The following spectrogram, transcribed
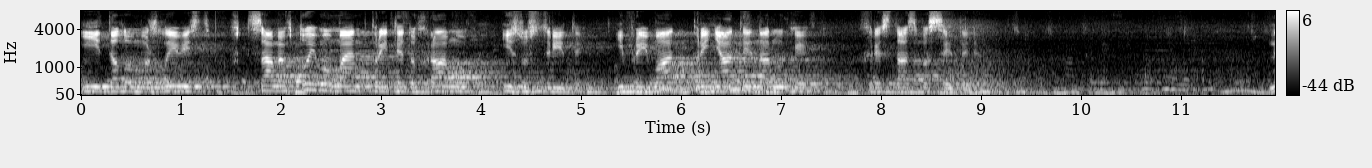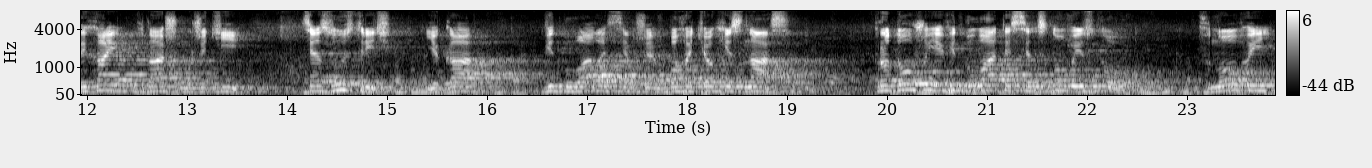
і дало можливість саме в той момент прийти до храму і зустріти, і прийняти на руки Христа Спасителя. Нехай в нашому житті ця зустріч, яка відбувалася вже в багатьох із нас, продовжує відбуватися знову і знову, в, новий,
